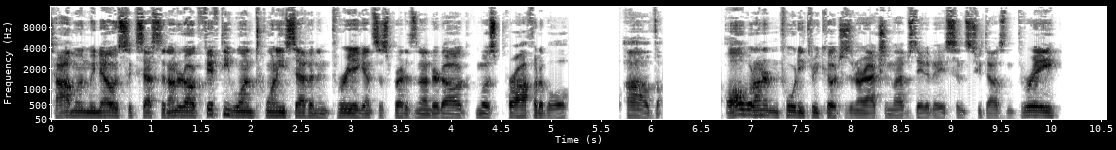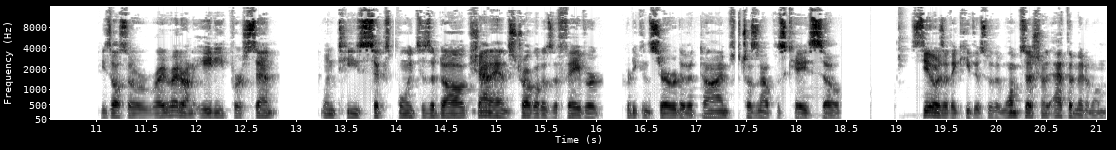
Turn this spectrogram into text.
Tomlin, we know, is success an underdog 51 27 and 3 against the spread as an underdog, most profitable of all 143 coaches in our Action Labs database since 2003. He's also right, right around 80% when teased six points as a dog. Shanahan struggled as a favorite pretty conservative at times, which doesn't help his case. So Steelers, I think, keep this within one possession at the minimum.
